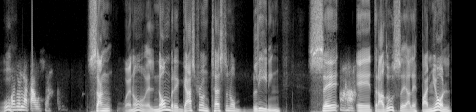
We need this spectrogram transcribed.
Uh. ¿Cuál es la causa? San, bueno, el nombre gastrointestinal bleeding se eh, traduce al español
